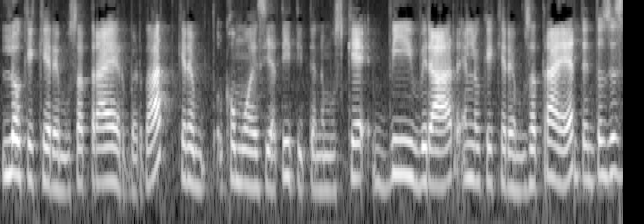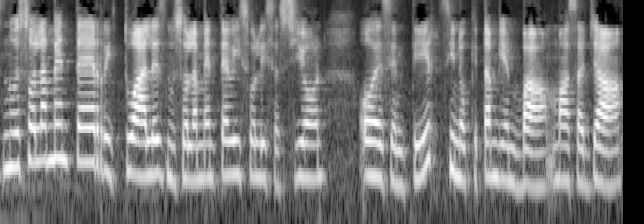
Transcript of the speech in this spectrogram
lo que queremos atraer, ¿verdad? Queremos, como decía Titi, tenemos que vibrar en lo que queremos atraer. Entonces, no es solamente de rituales, no es solamente de visualización o de sentir, sino que también va más allá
